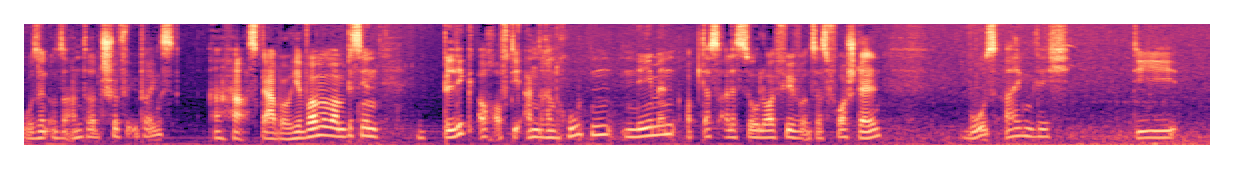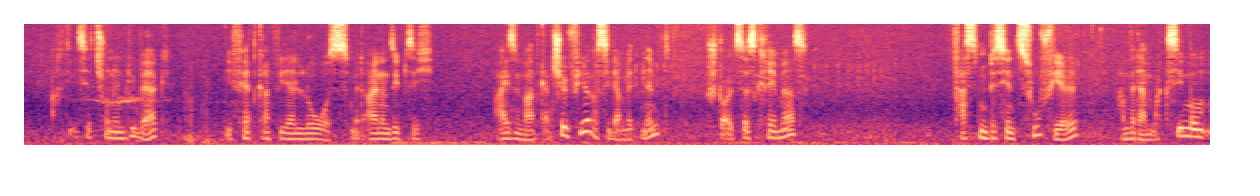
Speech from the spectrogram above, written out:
Wo sind unsere anderen Schiffe übrigens? Aha, Scarborough. Hier wollen wir mal ein bisschen Blick auch auf die anderen Routen nehmen, ob das alles so läuft, wie wir uns das vorstellen. Wo ist eigentlich die Ach, die ist jetzt schon in Lübeck. Die fährt gerade wieder los mit 71 Eisenbahn. Ganz schön viel, was sie da mitnimmt. Stolz des Cremers. Fast ein bisschen zu viel. Haben wir da Maximum...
